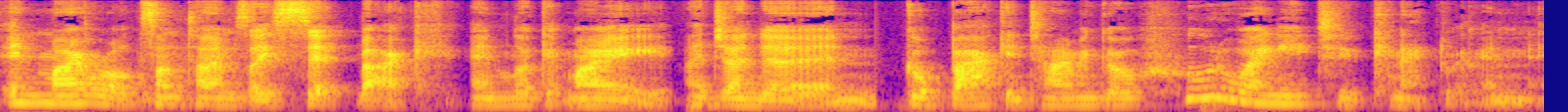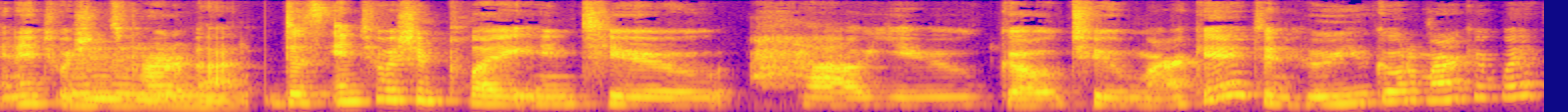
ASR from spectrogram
in my world, sometimes I sit back and look at my agenda and go back in time and go, who do I need to connect with? And, and intuition's part of mm. that. Does intuition play into how you go to market and who you go to market with?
